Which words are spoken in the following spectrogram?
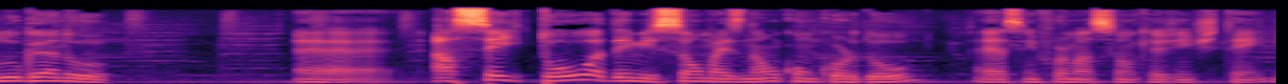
Lugano é, aceitou a demissão, mas não concordou. É essa informação que a gente tem.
